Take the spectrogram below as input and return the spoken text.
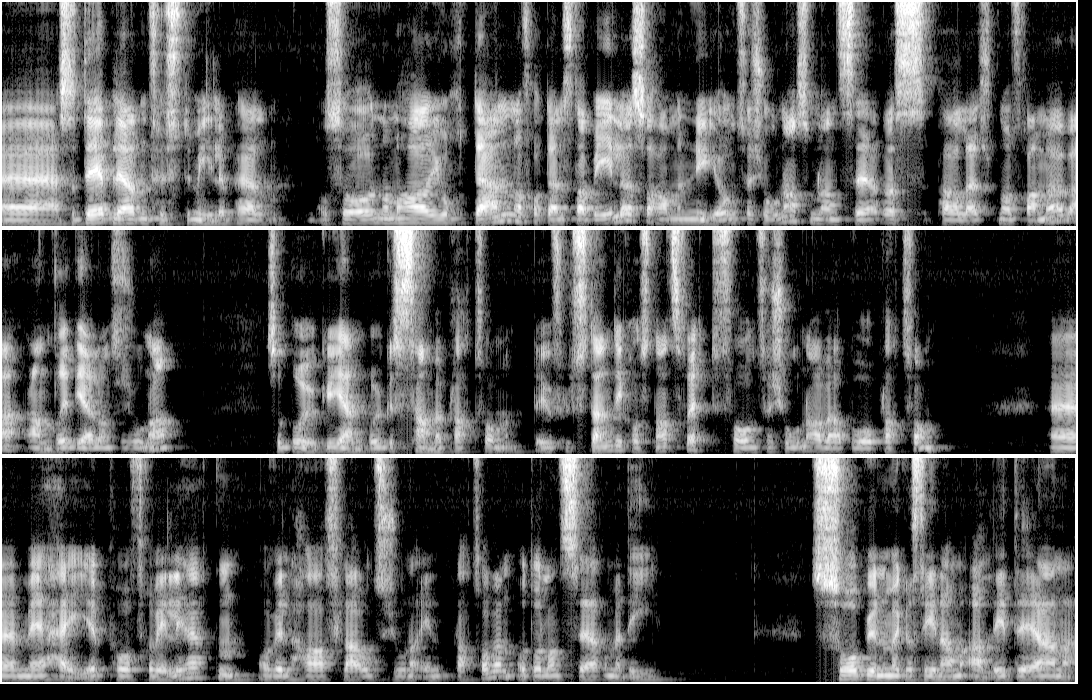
Eh, så det blir den første milepælen. Og så Når vi har gjort den og fått den stabile, så har vi nye organisasjoner som lanseres parallelt nå framover. Andre ideelle organisasjoner som bruker gjenbruker samme plattformen. Det er jo fullstendig kostnadsfritt for organisasjoner å være på vår plattform. Eh, vi heier på frivilligheten og vil ha flere organisasjoner inn på plattformen, og da lanserer vi de. Så begynner vi Kristina, med alle ideene,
